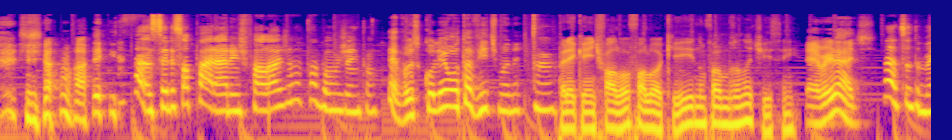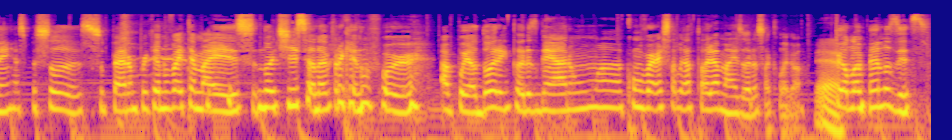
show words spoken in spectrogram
Jamais. Ah, se eles só pararem de falar, já tá bom, já então. É, vou escolher outra vítima, né? Peraí, que a gente falou, falou aqui e não falamos a notícia, hein? É verdade. Ah, tudo bem, as pessoas superam porque não vai ter mais notícia, né, pra quem não for apoiador, então eles ganharam uma conversa aleatória a mais, olha só que legal. É. Pelo menos isso.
